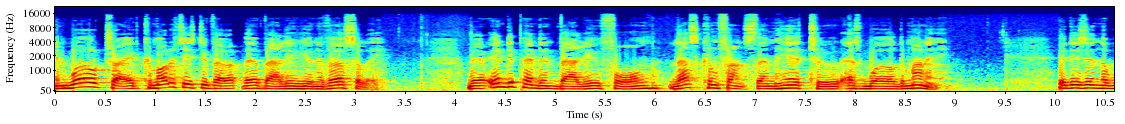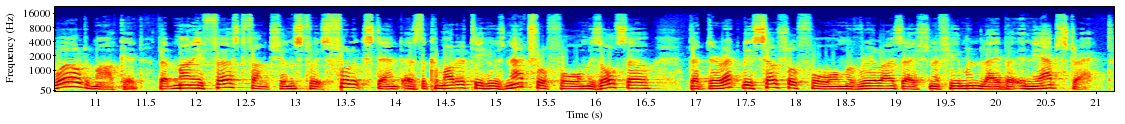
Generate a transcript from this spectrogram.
In world trade, commodities develop their value universally. Their independent value form thus confronts them here too as world money. It is in the world market that money first functions to its full extent as the commodity whose natural form is also the directly social form of realization of human labor in the abstract.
